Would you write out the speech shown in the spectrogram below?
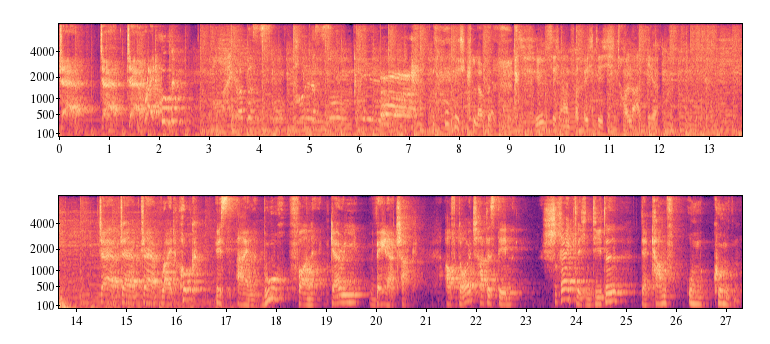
Jab, Jab, Jab, Right Hook. Oh mein Gott, das ist so toll, das ist so geil. Ich glaube, es fühlt sich einfach richtig toll an hier. Jab, Jab, Jab, Right Hook ist ein Buch von Gary Vaynerchuk. Auf Deutsch hat es den schrecklichen Titel Der Kampf um Kunden.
